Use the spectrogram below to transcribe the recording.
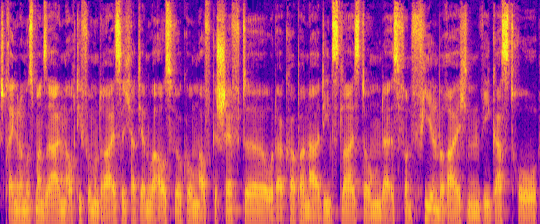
Streng genommen muss man sagen, auch die 35 hat ja nur Auswirkungen auf Geschäfte oder körpernahe Dienstleistungen. Da ist von vielen Bereichen wie Gastro,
